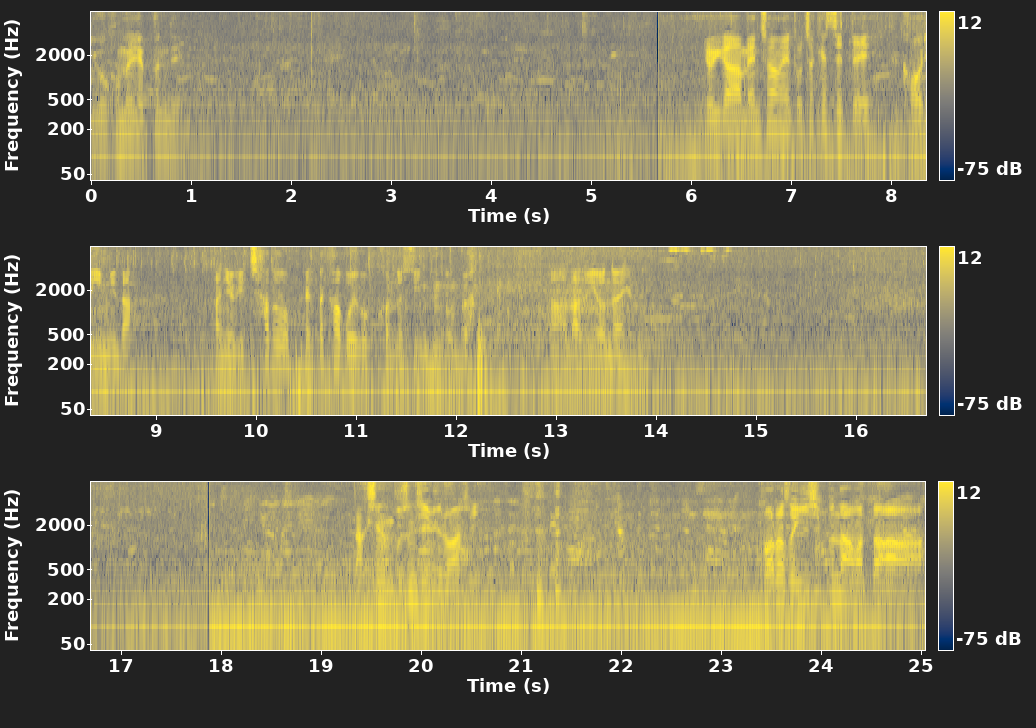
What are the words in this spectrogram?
이거 건물 예쁜데. 여기가 맨 처음에 도착했을 때 그 거리입니다. 아니 여기 차도 빽빽하고 이거 건널 수 있는 건가? 아 나중에 건너야겠네. 낚시는 무슨 재미로 하지? 걸어서 20분 남았다.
